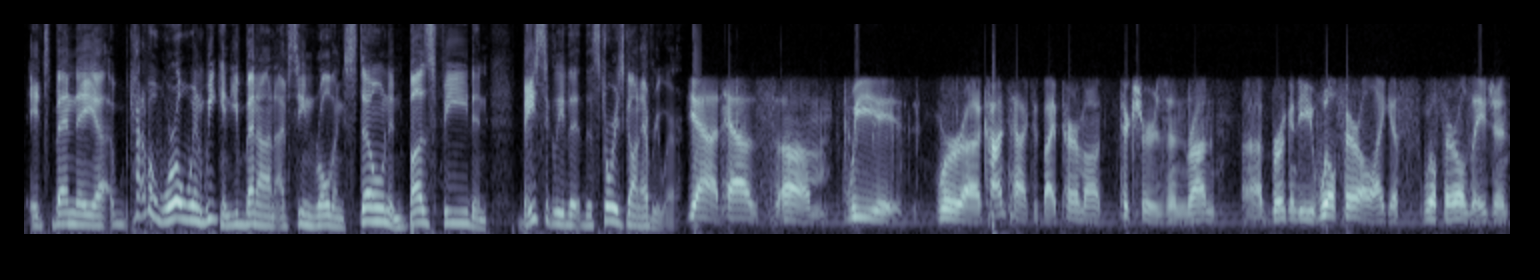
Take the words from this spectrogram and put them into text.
it's been a uh, kind of a whirlwind weekend. You've been on, I've seen Rolling Stone and BuzzFeed, and basically the, the story's gone everywhere. Yeah, it has. Um, we were uh, contacted by Paramount Pictures and Ron uh, Burgundy, Will Ferrell, I guess, Will Ferrell's agent.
